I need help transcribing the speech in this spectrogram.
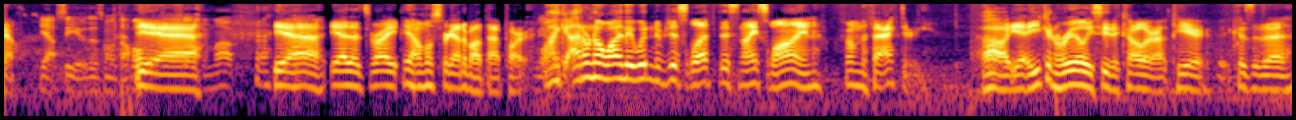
Holes in the side? No. Yeah. See, this one with the holes. Yeah. shake 'em up. Yeah, yeah, that's right. Yeah, I almost forgot about that part. Yeah. Like, I don't know why they wouldn't have just left this nice line from the factory. Oh yeah, you can really see the color up here because of the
